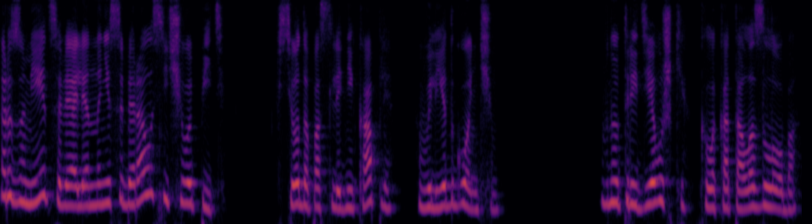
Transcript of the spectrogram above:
Разумеется, Виоленна не собиралась ничего пить. Все до последней капли выльет гончим. Внутри девушки клокотала злоба.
